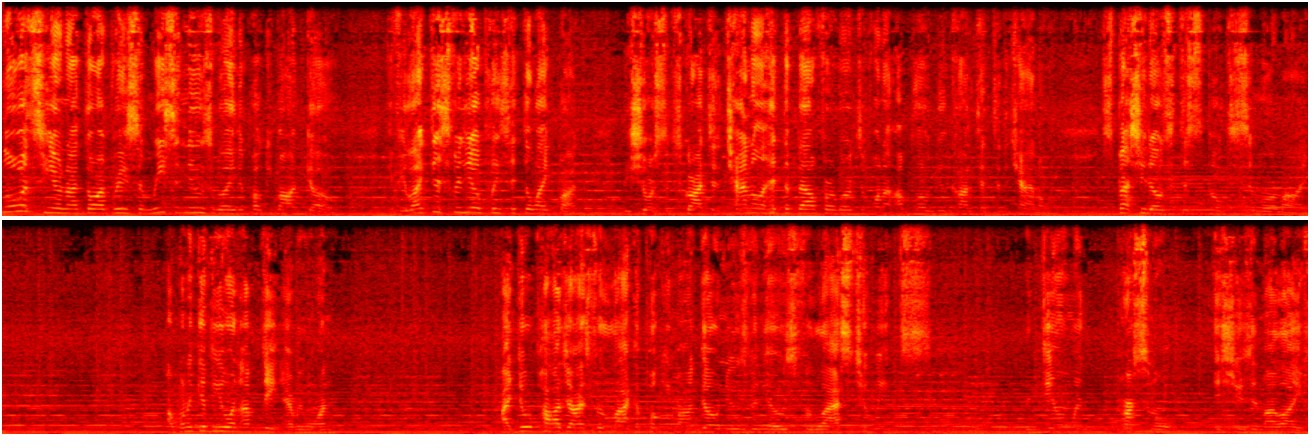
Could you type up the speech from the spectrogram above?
Lewis here and I thought I'd bring some recent news related to Pokemon Go. If you like this video, please hit the like button. Be sure to subscribe to the channel and hit the bell for alerts when I upload new content to the channel, especially those with disabilities similar to mine. I want to give you an update everyone. I do apologize for the lack of Pokemon Go news videos for the last two weeks. Been dealing with personal issues in my life,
